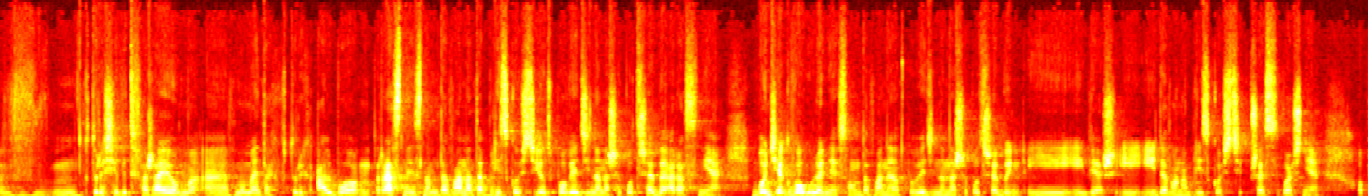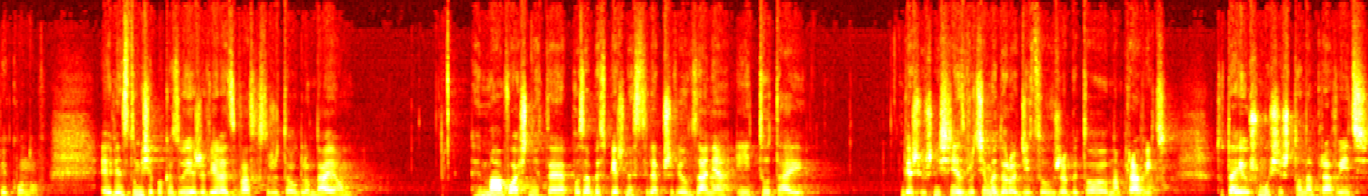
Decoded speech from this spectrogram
w, m, które się wytwarzają e, w momentach, w których albo raz jest nam dawana ta bliskość i odpowiedzi na nasze potrzeby, a raz nie. Bądź jak w ogóle nie są dawane odpowiedzi na nasze potrzeby i, i wiesz, i, i dawana bliskość przez właśnie opiekunów. E, Więc tu mi się pokazuje, że wiele z Was, którzy to oglądają, ma właśnie te pozabezpieczne style przywiązania i tutaj, wiesz, już nie się nie zwrócimy do rodziców, żeby to naprawić. Tutaj już musisz to naprawić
